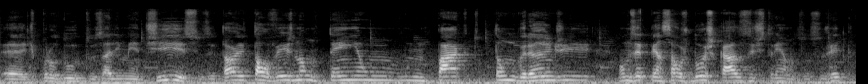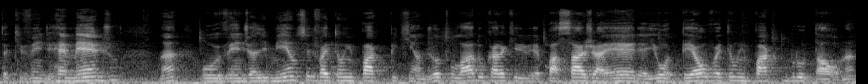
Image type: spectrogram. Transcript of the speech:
é, de produtos alimentícios e tal ele talvez não tenha um, impacto tão grande vamos dizer pensar os dois casos extremos o sujeito que, tá, que vende remédio né? ou vende alimentos, ele vai ter um impacto pequeno. De outro lado, o cara que é passagem aérea e hotel vai ter um impacto brutal. Né?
